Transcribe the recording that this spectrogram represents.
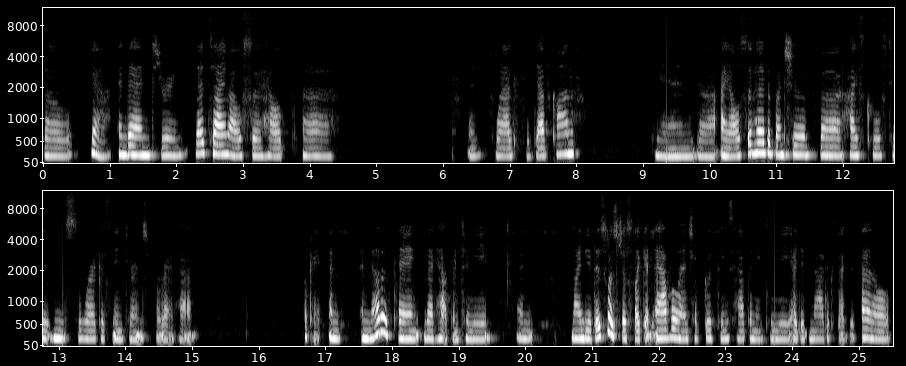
So yeah, and then during that time, I also helped uh, and swag for DevConf. And uh, I also had a bunch of uh, high school students work as interns for Red Hat. Okay, and another thing that happened to me, and mind you, this was just like an avalanche of good things happening to me. I did not expect it at all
